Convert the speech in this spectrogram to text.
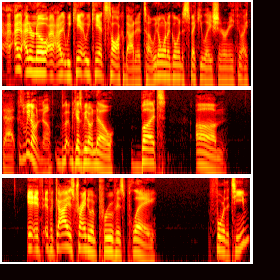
I, I don't know. I, I we can't we can't talk about it a ton. We don't want to go into speculation or anything like that Because we don't know. b- because we don't know. But um, if if a guy is trying to improve his play for the team,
